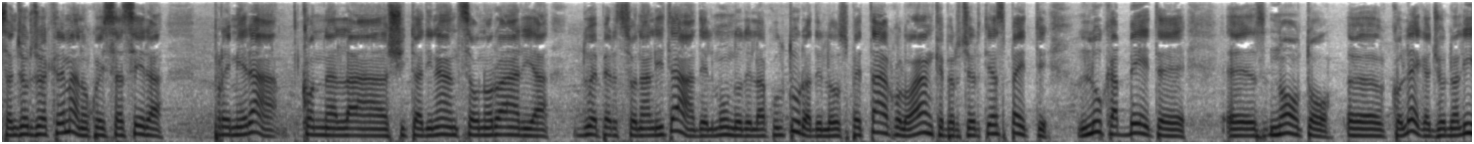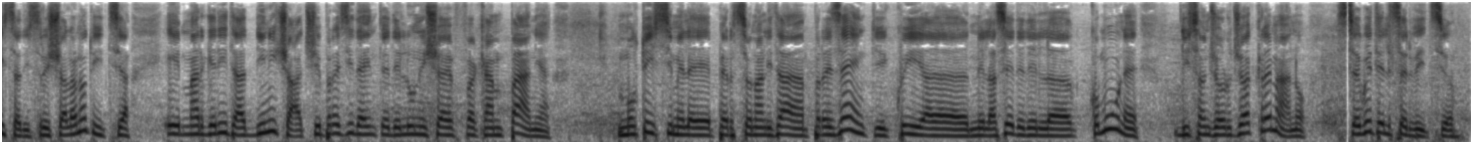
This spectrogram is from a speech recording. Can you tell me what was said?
San Giorgio a Cremano questa sera premierà con la cittadinanza onoraria due personalità del mondo della cultura, dello spettacolo, anche per certi aspetti. Luca Bete, eh, noto eh, collega giornalista di Striscia alla Notizia e Margherita Diniciacci, presidente dell'Unicef Campania. Moltissime le personalità presenti qui eh, nella sede del comune di San Giorgio a Cremano. Seguite il servizio.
